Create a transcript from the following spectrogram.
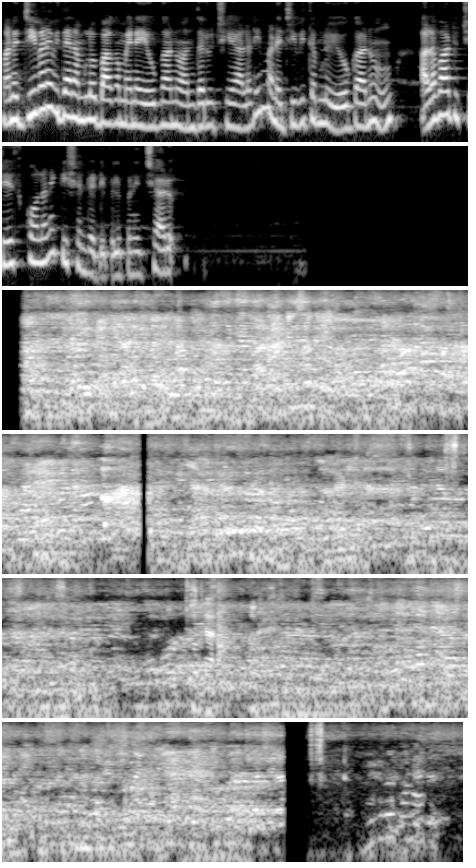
మన జీవన విధానంలో భాగమైన యోగాను అందరూ చేయాలని మన జీవితంలో యోగాను అలవాటు చేసుకోవాలని కిషన్ రెడ్డి పిలుపునిచ్చారు Thank you.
